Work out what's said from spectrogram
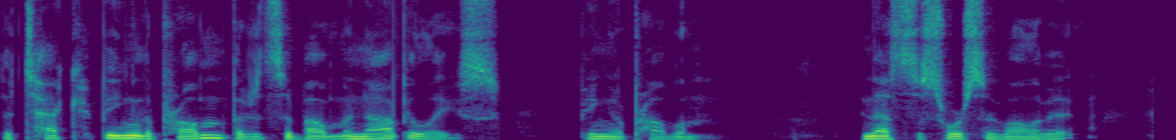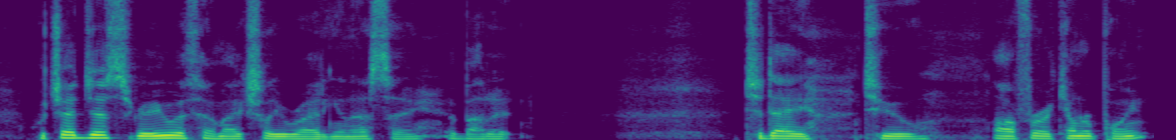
the tech being the problem, but it's about monopolies being a problem. And that's the source of all of it, which I disagree with. I'm actually writing an essay about it today to offer a counterpoint.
